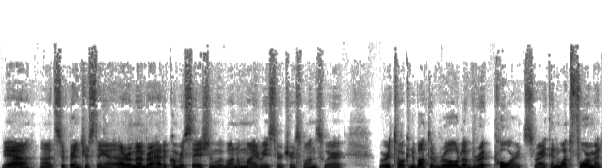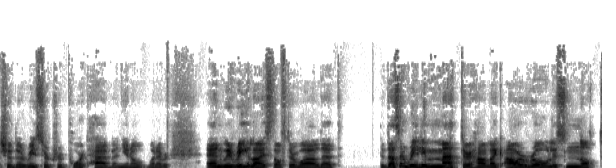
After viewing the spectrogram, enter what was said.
Yeah, that's super interesting. I, I remember I had a conversation with one of my researchers once where we were talking about the role of reports, right? And what format should a research report have, and you know, whatever. And we realized after a while that it doesn't really matter how, like, our role is not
